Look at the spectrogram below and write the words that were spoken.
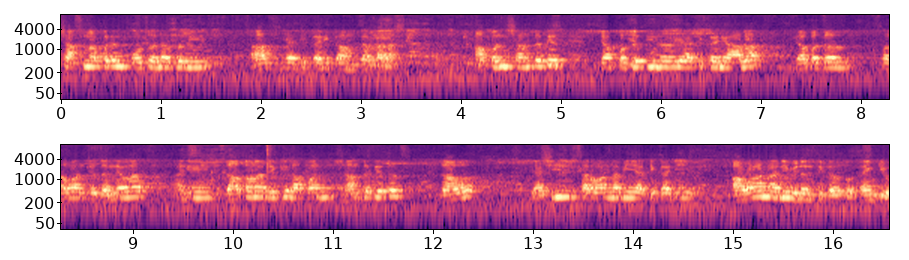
शासनापर्यंत पोहोचवण्याचं मी आज या ठिकाणी काम करणार आहे. आपण शांततेत ज्या पद्धतीनं या ठिकाणी आला त्याबद्दल सर्वांचे धन्यवाद आणि जाताना देखील आपण शांततेतच जावं अशी सर्वांना मी या ठिकाणी आवाहन आणि विनंती करतो. थँक्यू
